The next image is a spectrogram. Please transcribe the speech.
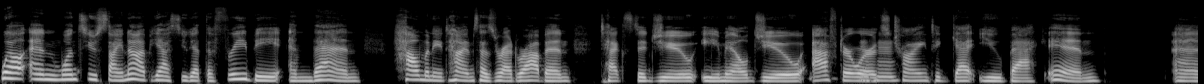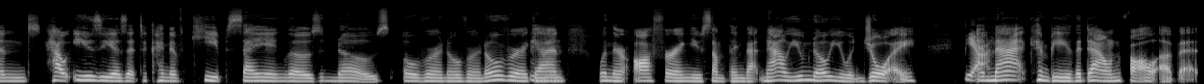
Well, and once you sign up, yes, you get the freebie. And then how many times has Red Robin texted you, emailed you afterwards, Mhm. trying to get you back in? And how easy is it to kind of keep saying those no's over and over and over mm-hmm. again when they're offering you something that now you know you enjoy? Yeah. And that can be the downfall of it.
